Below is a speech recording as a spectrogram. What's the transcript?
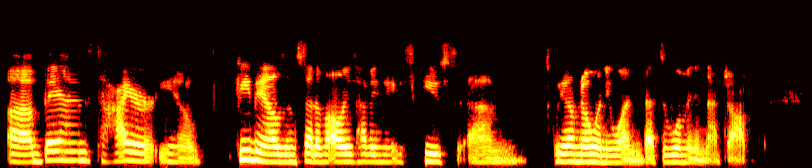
uh, bands to hire, you know, females instead of always having the excuse um, we don't know anyone that's a woman in that job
